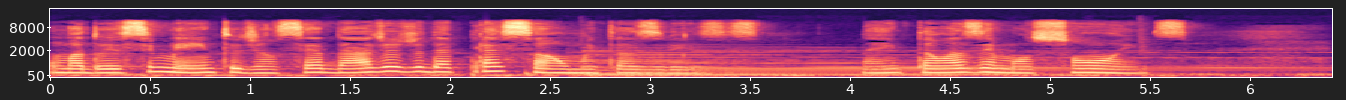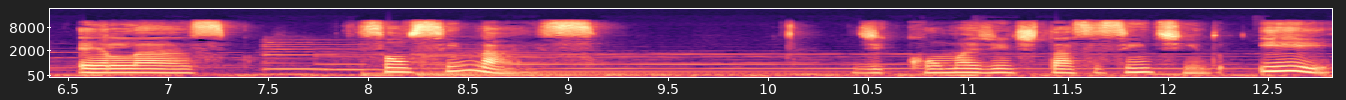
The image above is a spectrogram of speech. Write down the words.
um adoecimento de ansiedade ou de depressão muitas vezes. Né? Então as emoções elas são sinais de como a gente está se sentindo e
